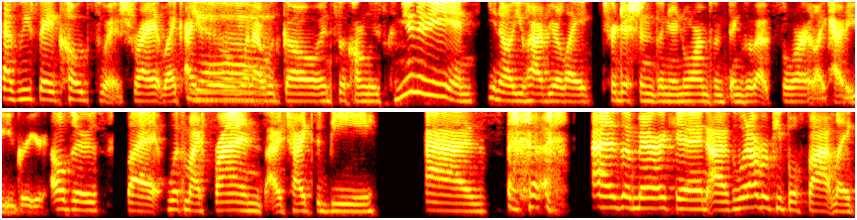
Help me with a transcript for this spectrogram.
as we say, code switch, right? Like I yeah. knew when I would go into the Congolese community and, you know, you have your like traditions and your norms and things of that sort. Like, how do you greet your elders? But with my friends, I tried to be as, as American as whatever people thought like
